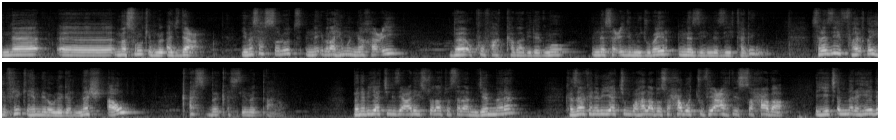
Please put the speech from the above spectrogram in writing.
እነ መስሩቅ ብኑ አጅዳዕ የመሳሰሉት እነ ኢብራሂሙ ነኸዒ በኩፍ አካባቢ ደግሞ እነ ሰዒድ ብኑ ጁበይር እነዚህ እነዚህ ተገኙ። ስለዚህ ፊቅህ የሚለው ነገር ነሽአው ቀስ በቀስ የመጣ ነው። በነቢያችን ጊዜ አለህ ሰላቱ ወሰላም ጀመረ ከዛ ከነቢያችን በኋላ በሶሓቦቹ ፊ አህድ ሰሓባ እየጨመረ ሄደ።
